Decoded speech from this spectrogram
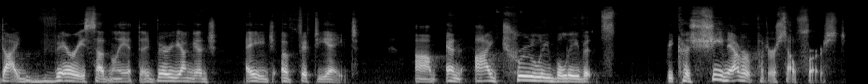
died very suddenly at the very young age age of 58. Um, and I truly believe it's because she never put herself first.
